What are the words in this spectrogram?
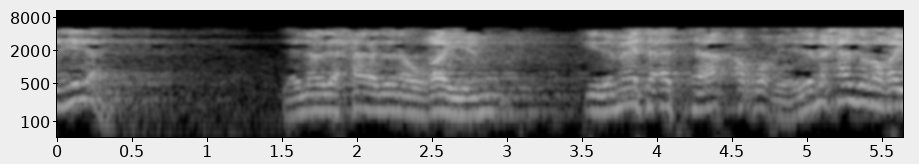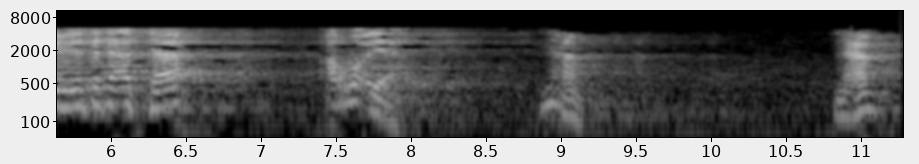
الهلال. لأنه إذا حال دونه غيم إذا ما يتأتى الرؤية. إذا ما حال دونه غيم إذا تتأتى الرؤية. نعم. نعم.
